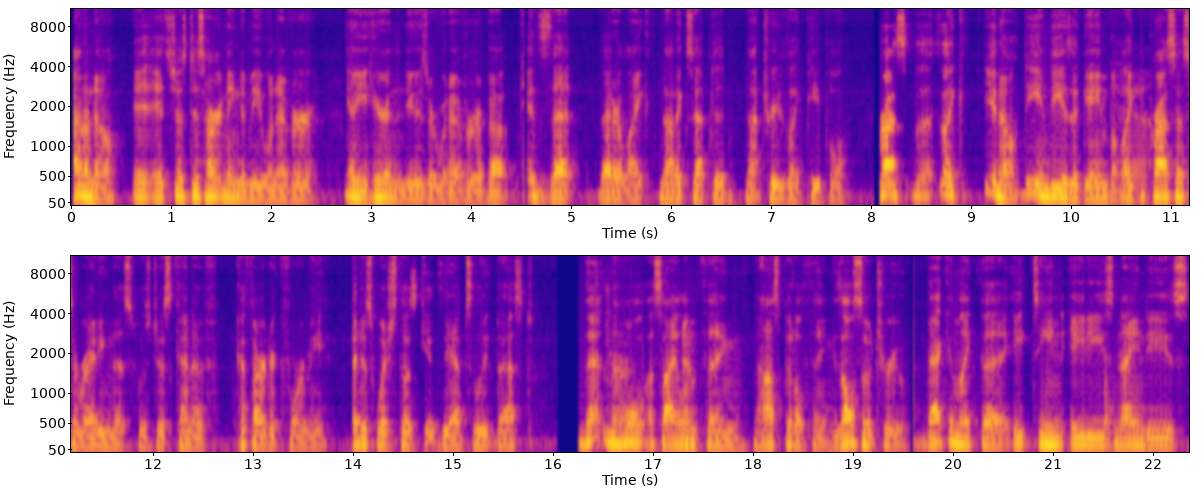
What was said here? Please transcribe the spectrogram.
I don't know. It, it's just disheartening to me whenever you know you hear in the news or whatever about kids that that are like not accepted, not treated like people. Process, like you know, D and D is a game, but like the process of writing this was just kind of cathartic for me. I just wish those kids the absolute best. That and the whole asylum Yeah. thing, the hospital thing, is also true. Back in like the 1880s, 90s,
